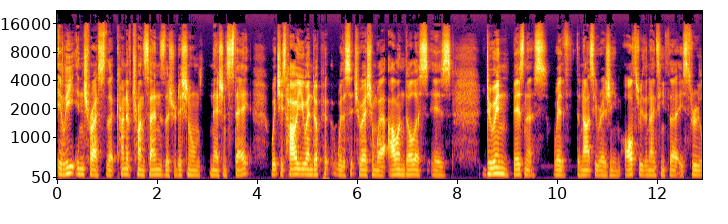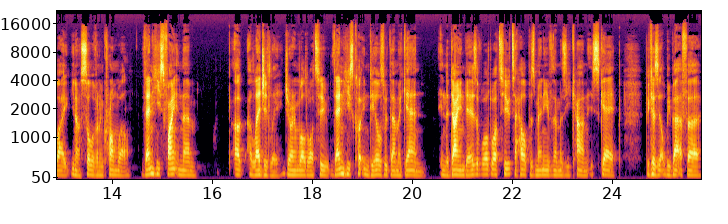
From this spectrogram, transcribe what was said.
elite interests that kind of transcends the traditional nation state. Which is how you end up with a situation where Allen Dulles is doing business with the Nazi regime all through the 1930s, through like you know Sullivan and Cromwell. Then he's fighting them uh, allegedly during World War II. Then he's cutting deals with them again in the dying days of World War II to help as many of them as he can escape because it'll be better for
